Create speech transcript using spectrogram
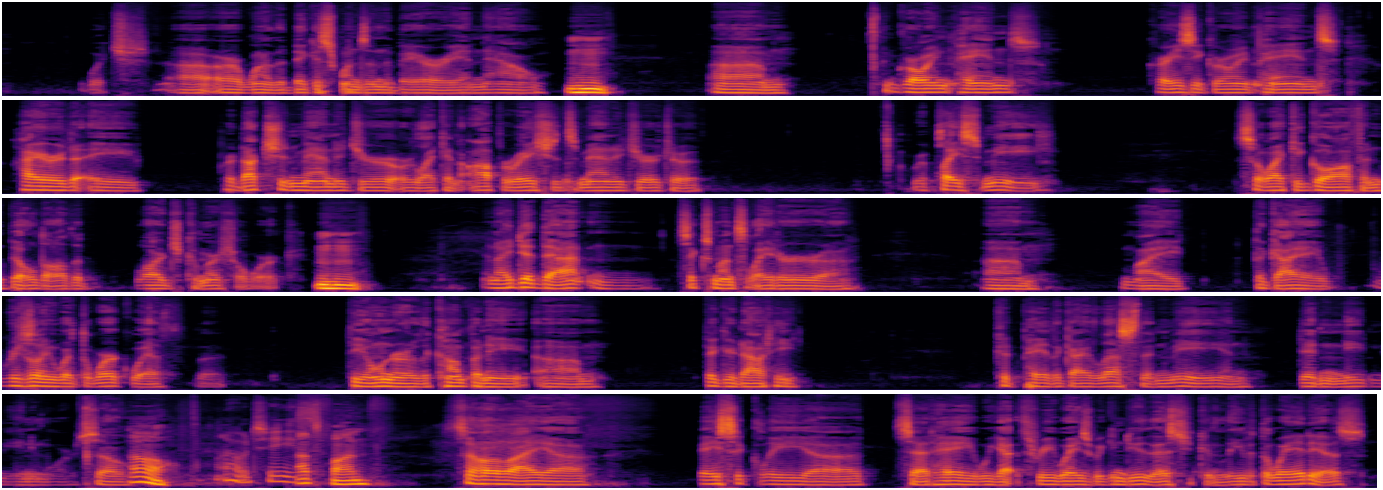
which uh, are one of the biggest ones in the Bay Area now. Mhm. Um, growing pains, crazy growing pains. Hired a production manager or like an operations manager to replace me so I could go off and build all the large commercial work. Mhm. And I did that. And six months later, uh, um, my the guy I originally went to work with, the, the owner of the company, um, figured out he could pay the guy less than me and didn't need me anymore. So Oh, Oh, geez. that's fun. so I uh, basically uh, said, "Hey, we got three ways we can do this. You can leave it the way it is.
